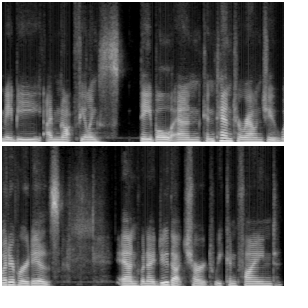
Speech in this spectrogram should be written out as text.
maybe I'm not feeling stable and content around you, whatever it is. And when I do that chart, we can find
